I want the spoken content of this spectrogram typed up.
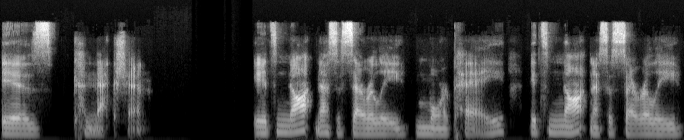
is connection. It's not necessarily more pay. It's not necessarily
